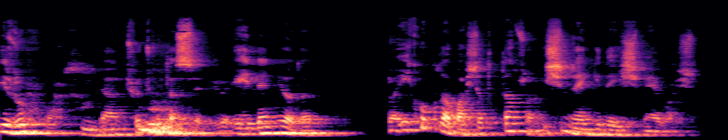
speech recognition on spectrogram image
bir ruh var. Hı. Yani çocuk da seviyor, eğleniyor da. Sonra ilkokula başladıktan sonra işin rengi değişmeye başlıyor.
